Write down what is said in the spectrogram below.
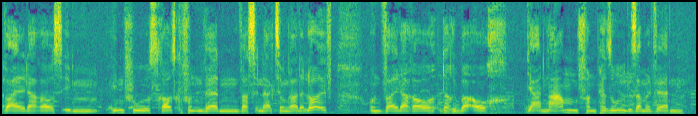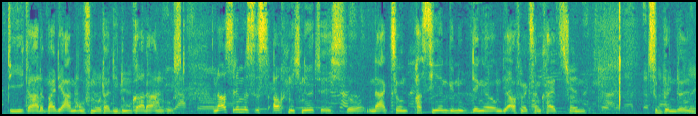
weil daraus eben Infos rausgefunden werden, was in der Aktion gerade läuft und weil darüber auch ja, Namen von Personen gesammelt werden, die gerade bei dir anrufen oder die du gerade anrufst. Und außerdem ist es auch nicht nötig. So, in der Aktion passieren genug Dinge, um die Aufmerksamkeit schon zu bündeln.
